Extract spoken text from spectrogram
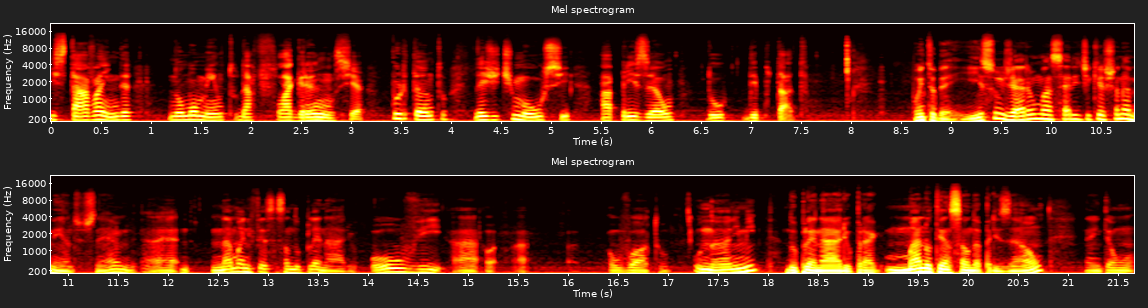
estava ainda no momento da flagrância. Portanto, legitimou-se a prisão do deputado. Muito bem, isso gera uma série de questionamentos. Né? É, na manifestação do plenário, houve a, a, o voto unânime do plenário para manutenção da prisão, né? então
